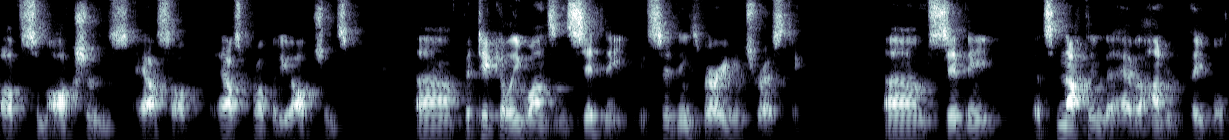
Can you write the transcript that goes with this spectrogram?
of some auctions, house house property auctions, uh, particularly ones in Sydney. Sydney's very interesting. Um, Sydney, it's nothing to have 100 people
